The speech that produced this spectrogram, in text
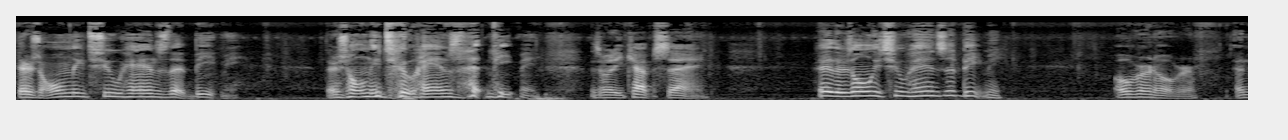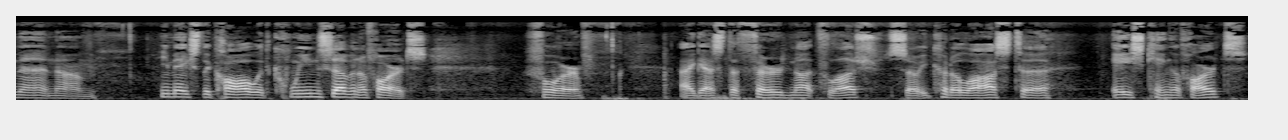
there's only two hands that beat me. There's only two hands that beat me is what he kept saying. Hey, there's only two hands that beat me. Over and over. And then um, he makes the call with Queen Seven of Hearts for, I guess, the third nut flush. So he could have lost to Ace King of Hearts,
